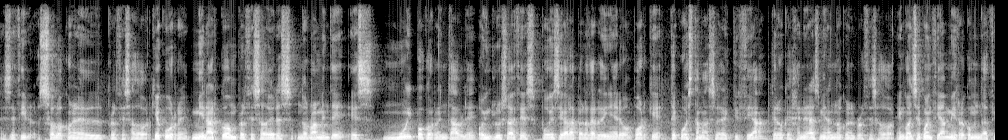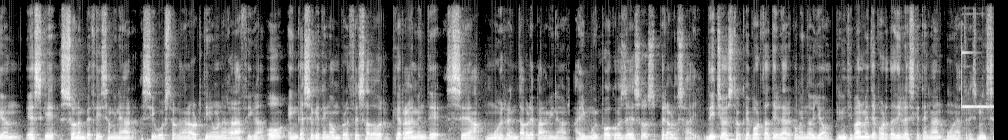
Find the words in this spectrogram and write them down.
es decir, solo con el procesador. ¿Qué ocurre? Minar con procesadores normalmente es muy poco rentable o incluso a veces puedes llegar a perder dinero porque te cuesta más la electricidad que lo que generas minando con el procesador. En consecuencia, mi recomendación es que solo empecéis a minar si vuestro ordenador tiene una gráfica o en caso de que tenga un procesador que realmente sea muy rentable para minar. Hay muy pocos de esos, pero los hay. Dicho esto, ¿qué portátiles recomiendo yo? Principalmente portátiles que tengan una 3060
